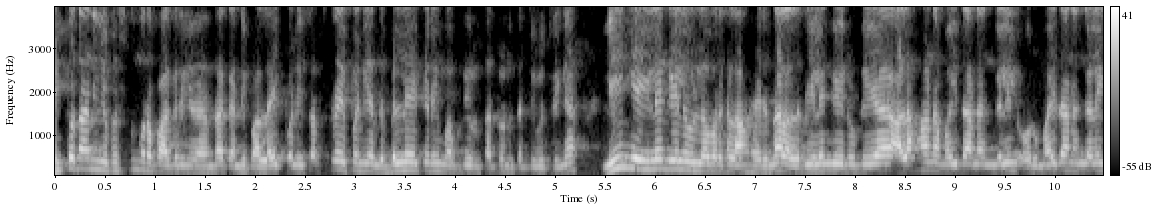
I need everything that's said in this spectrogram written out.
இப்பதான் நீங்க ஃபர்ஸ்ட் முறை பாக்குறீங்க இருந்தா கண்டிப்பா லைக் பண்ணி சப்ஸ்கிரைப் பண்ணி அந்த பெல் ஐக்கனையும் அப்படி ஒரு தட்டுன்னு தட்டி விட்டுறீங்க நீங்க இலங்கையில் உள்ளவர்களாக இருந்தால் அல்லது இலங்கையினுடைய அழகான மைதானங்களில் ஒரு மைதானங்களை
